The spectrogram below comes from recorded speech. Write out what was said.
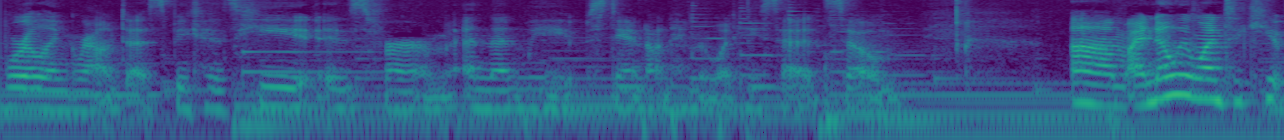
whirling around us because he is firm and then we stand on him and what he said. So um, I know we want to keep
